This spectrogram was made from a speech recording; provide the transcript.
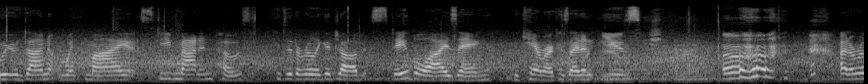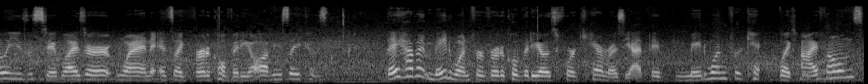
So we are done with my Steve Madden post. He did a really good job stabilizing the camera because I didn't use. Uh, I don't really use a stabilizer when it's like vertical video, obviously, because they haven't made one for vertical videos for cameras yet. They've made one for like iPhones,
